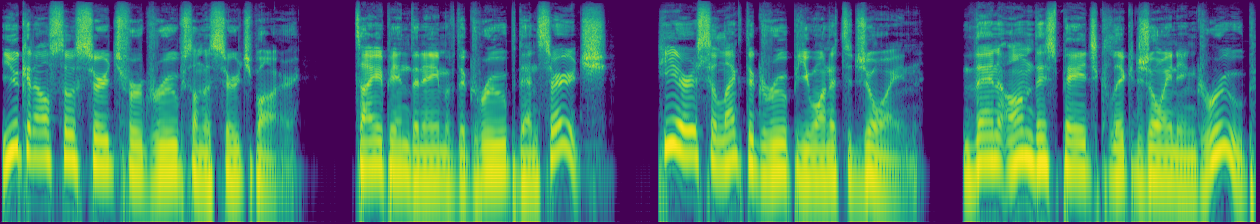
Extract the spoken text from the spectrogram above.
You can also search for groups on the search bar. Type in the name of the group, then search. Here, select the group you wanted to join. Then on this page, click Joining Group.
